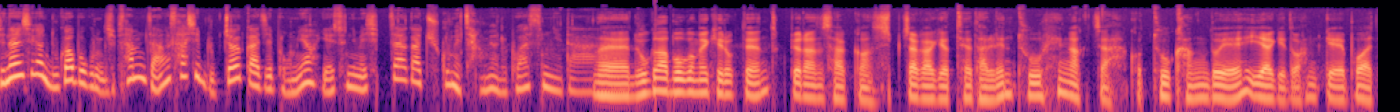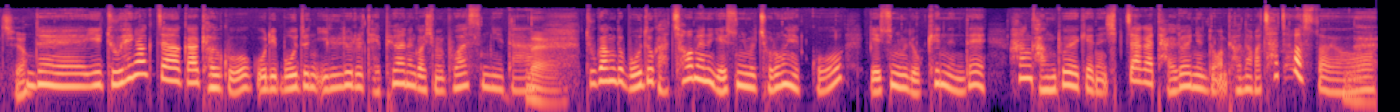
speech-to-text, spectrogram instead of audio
지난 시간 누가복음 23장 46절까지 보며 예수님의 십자가 죽음의 장면을 보았습니다. 네, 누가복음에 기록된 특별한 사건, 십자가 곁에 달린 두 행악자, 그두 강도의 이야기도 함께 보았지요. 네, 이 두 행악자가 결국 우리 모든 인류를 대표하는 것임을 보았습니다. 네, 두 강도 모두가 처음에는 예수님을 조롱했고 예수님을 욕했는데 한 강도에게는 십자가 달려 있는 동안 변화가 찾아왔어요. 네,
